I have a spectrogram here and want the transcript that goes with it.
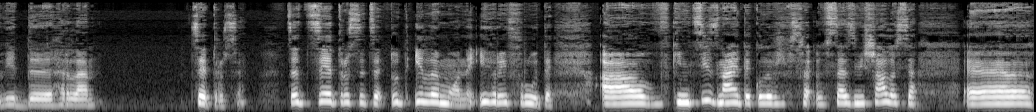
від е, Герлен. Цитруси. Це цитруси, це тут і лимони, і грейпфрути. А в кінці, знаєте, коли вже все, все змішалося, Е,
